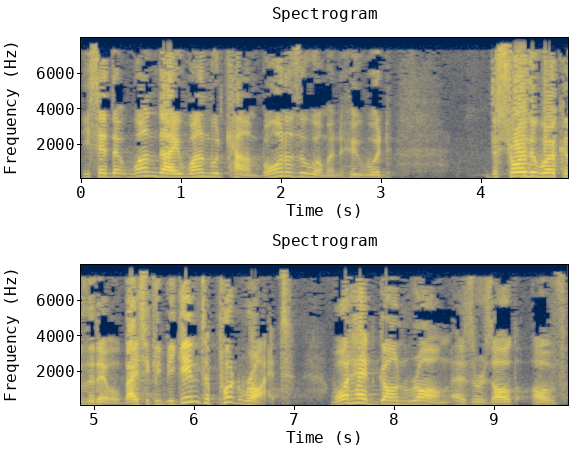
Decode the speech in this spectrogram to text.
He said that one day one would come, born of the woman, who would destroy the work of the devil, basically begin to put right what had gone wrong as a result of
